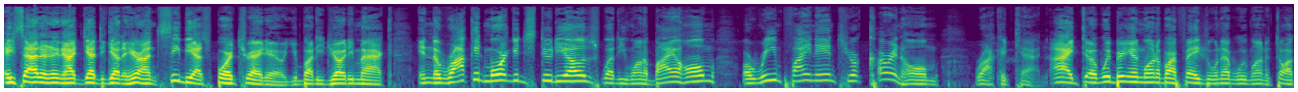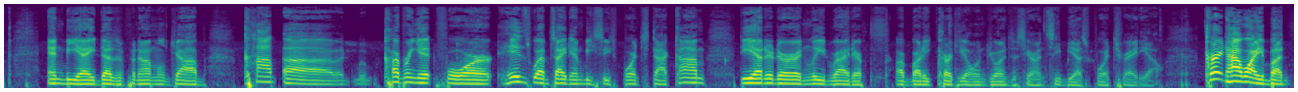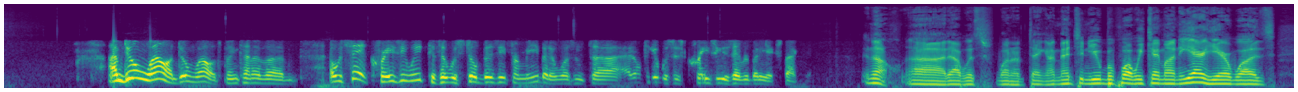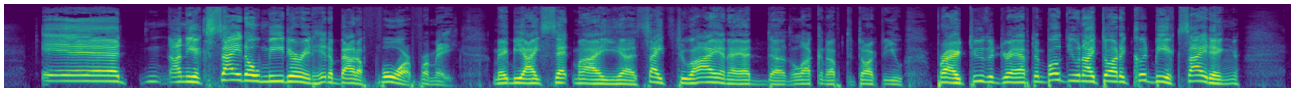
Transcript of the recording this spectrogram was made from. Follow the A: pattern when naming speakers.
A: A Saturday night get together here on CBS Sports Radio. Your buddy Jody Mac in the Rocket Mortgage Studios. Whether you want to buy a home or refinance your current home, Rocket can. All right, uh, we bring in one of our faves whenever we want to talk NBA. Does a phenomenal job uh, covering it for his website, NBCSports.com. The editor and lead writer, our buddy Kurt Helin, joins us here on CBS Sports Radio. Kurt, how are you, bud?
B: I'm doing well. I'm doing well. It's been kind of a, I would say a crazy week because it was still busy for me, but it wasn't. Uh, I don't think it was as crazy as everybody expected.
A: No, uh, that was one of the things I mentioned you before we came on the air. Here was it, on the excitometer, it hit about a four for me. Maybe I set my uh, sights too high, and I had uh, the luck enough to talk to you prior to the draft, and both you and I thought it could be exciting.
